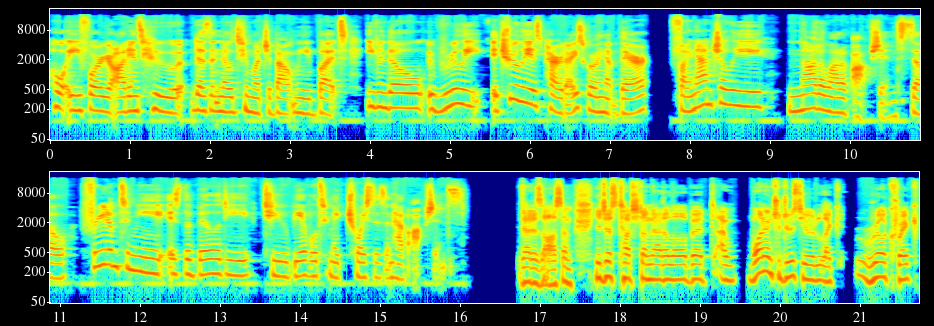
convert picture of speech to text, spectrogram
Hawaii for your audience who doesn't know too much about me, but even though it really, it truly is paradise growing up there, financially, not a lot of options. So, freedom to me is the ability to be able to make choices and have options. That is awesome. You just touched on that a little bit. I want to introduce you like real quick.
